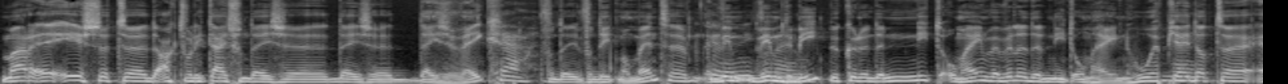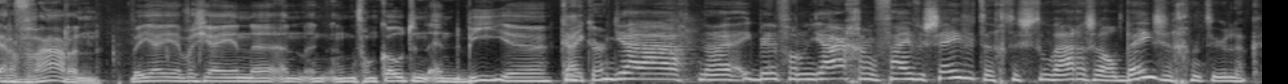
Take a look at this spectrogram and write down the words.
Maar uh, eerst het, de actualiteit van deze, deze, deze week, ja. van, de, van dit moment. Wim, Wim de Bie, we kunnen er niet omheen, we willen er niet omheen. Hoe heb nee. jij dat ervaren? Ben jij, was jij een, een, een Van Koten en de Bie kijker? Ja, nou, ik ben van jaargang 75, dus toen waren ze al bezig natuurlijk.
